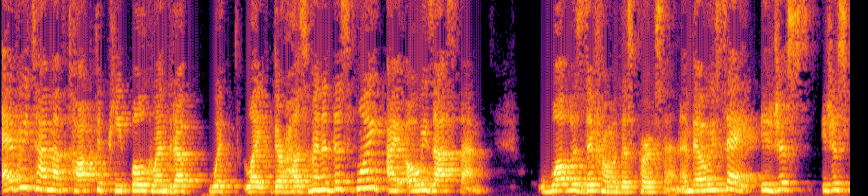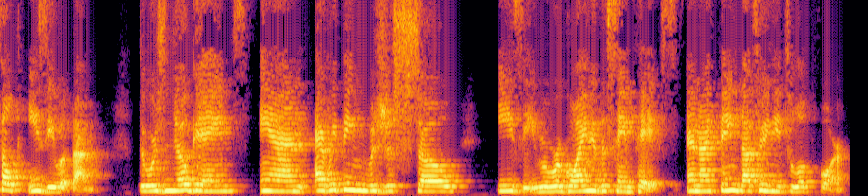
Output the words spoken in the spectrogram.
Every time I've talked to people who ended up with like their husband at this point, I always ask them, what was different with this person? And they always say, it just, it just felt easy with them. There was no games and everything was just so easy. We were going at the same pace. And I think that's what you need to look for.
